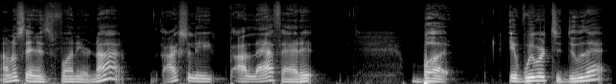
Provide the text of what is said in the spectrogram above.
I'm not saying it's funny or not, actually I laugh at it. But if we were to do that,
